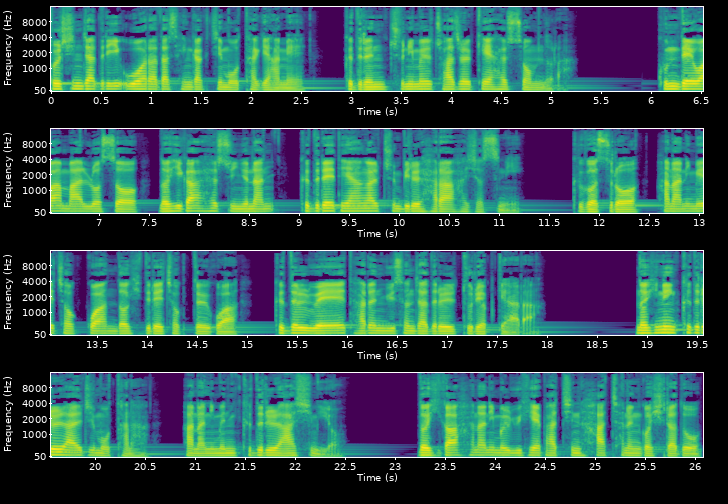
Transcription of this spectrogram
불신자들이 우월하다 생각지 못하게 하매 그들은 주님을 좌절케 할 수 없노라. 군대와 말로써 너희가 할 수 있는 한 그들에 대항할 준비를 하라 하셨으니 그것으로 하나님의 적과 너희들의 적들과 그들 외의 다른 위선자들을 두렵게 하라. 너희는 그들을 알지 못하나 하나님은 그들을 아심이요. 너희가 하나님을 위해 바친 하찮은 것이라도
